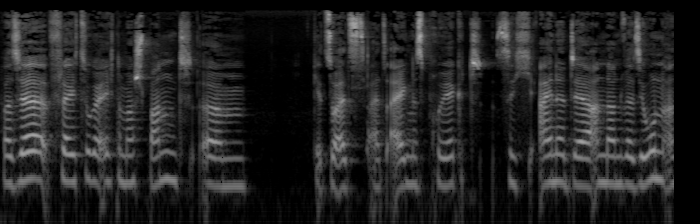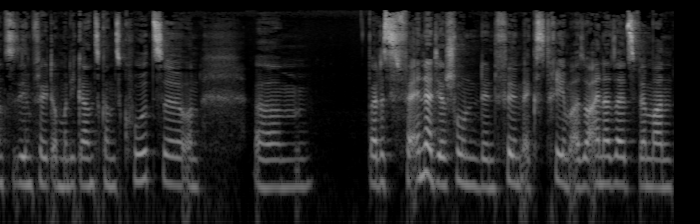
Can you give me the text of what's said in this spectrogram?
Aber es wäre vielleicht sogar echt nochmal spannend, ähm, jetzt so als, als eigenes Projekt, sich eine der anderen Versionen anzusehen, vielleicht auch mal die ganz, ganz kurze und ähm, weil das verändert ja schon den Film extrem. Also einerseits, wenn man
